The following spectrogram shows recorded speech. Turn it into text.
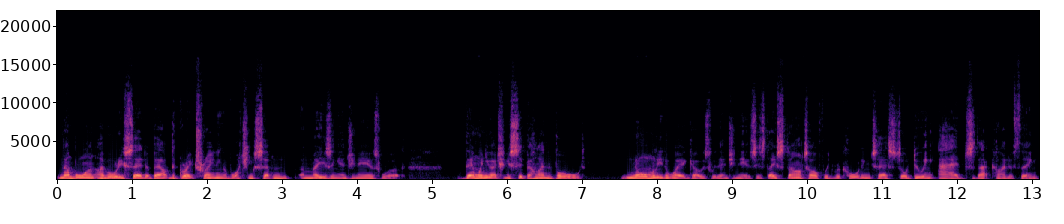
Number one, I've already said about the great training of watching seven amazing engineers work. Then, when you actually sit behind the board, normally the way it goes with engineers is they start off with recording tests or doing ads, that kind of thing,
